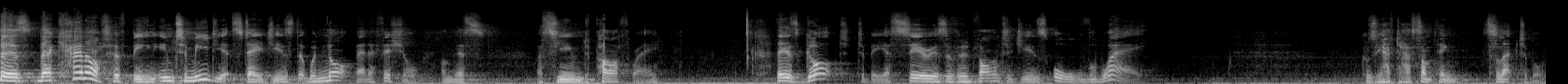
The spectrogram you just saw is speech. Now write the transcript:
says there cannot have been intermediate stages that were not beneficial on this assumed pathway. There's got to be a series of advantages all the way because you have to have something selectable.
